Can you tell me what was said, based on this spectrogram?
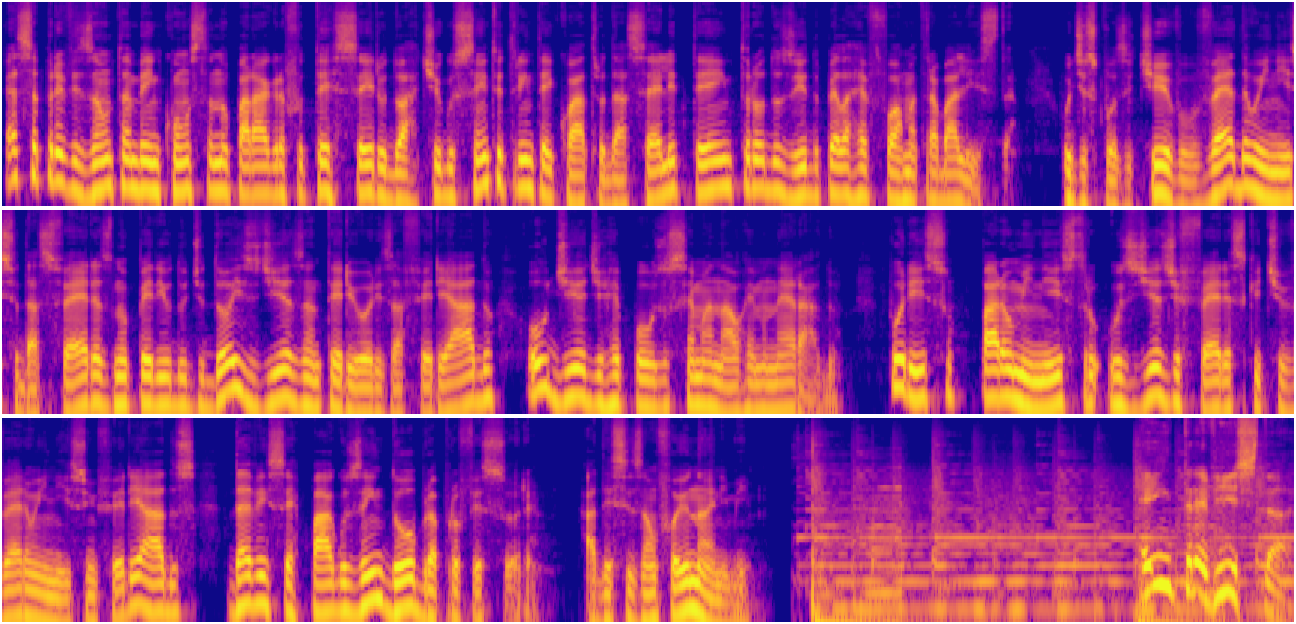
Essa previsão também consta no parágrafo 3 do artigo 134 da CLT, introduzido pela reforma trabalhista. O dispositivo veda o início das férias no período de dois dias anteriores a feriado ou dia de repouso semanal remunerado. Por isso, para o ministro, os dias de férias que tiveram início em feriados devem ser pagos em dobro à professora. A decisão foi unânime. Entrevista.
